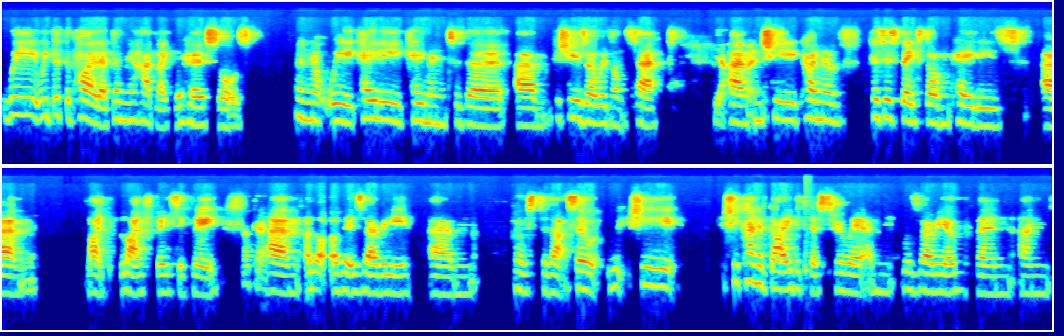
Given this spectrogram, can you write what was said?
we we did the pilot and we had like rehearsals, and we Kayleigh came into the um because she's always on set yeah. Um, and she kind of because it's based on Kayleigh's um like life basically. Okay. Um, a lot of it is very um close to that. So we, she she kind of guided us through it and was very open and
